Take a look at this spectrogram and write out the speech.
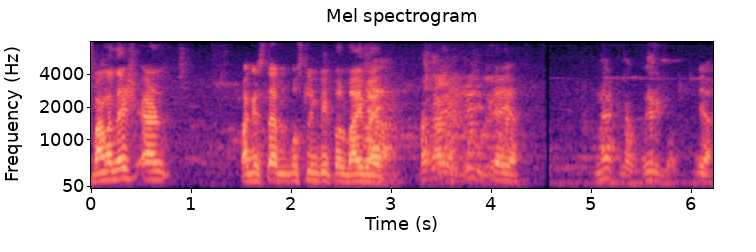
Bangladesh and Pakistan Muslim people. Bye bye. brother country Yeah, yeah. not love very love Yeah.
